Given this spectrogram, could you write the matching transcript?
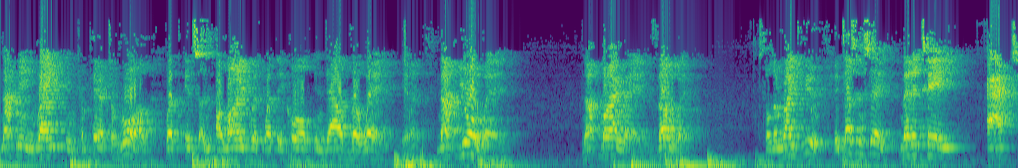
Not meaning right in compared to wrong, but it's aligned with what they call endowed the way. Yeah? Not your way, not my way, the way. So the right view. It doesn't say meditate, act,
